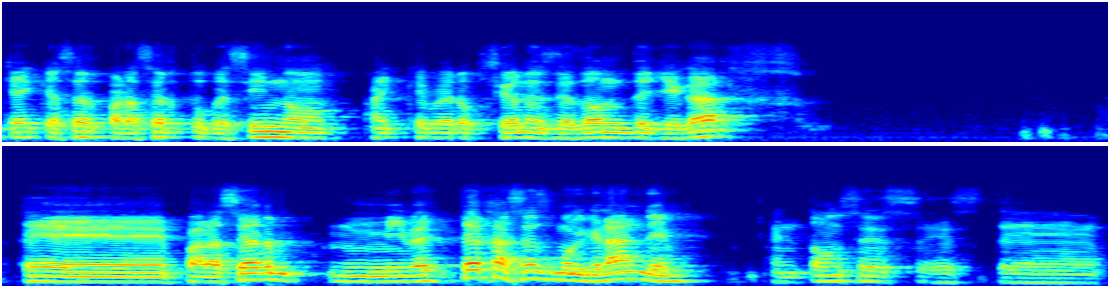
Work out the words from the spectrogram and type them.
¿Qué hay que hacer para ser tu vecino? Hay que ver opciones de dónde llegar. Eh, para hacer, mi Texas es muy grande, entonces, este,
